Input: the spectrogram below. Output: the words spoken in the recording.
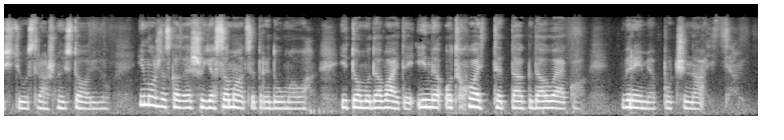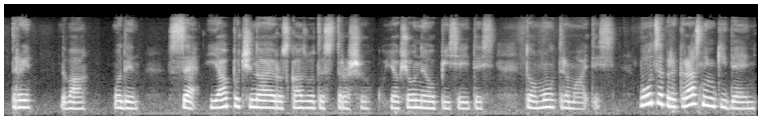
ось цю страшну історію. І можна сказати, що я сама це придумала. І тому давайте і не відходьте так далеко. Время починається. Три, два, один. Все, я починаю розказувати страшилку. Якщо не опісяєтесь, тому тримайтесь. Був це прекрасненький день.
